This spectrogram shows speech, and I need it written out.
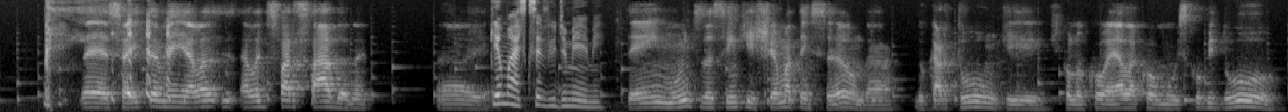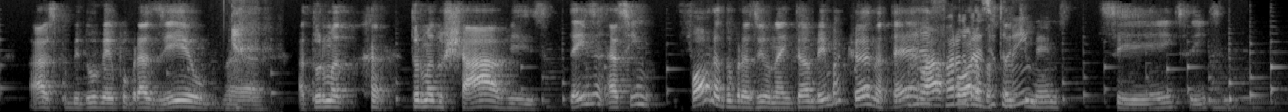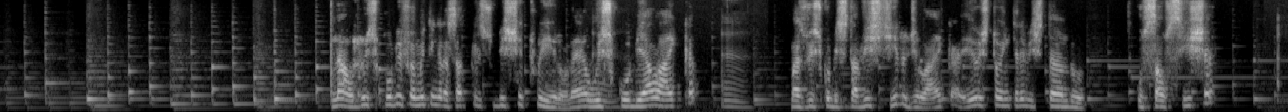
É, essa aí também, ela, ela disfarçada, né? O que mais que você viu de meme? Tem muitos, assim, que chama atenção, da, do Cartoon, que, que colocou ela como Scooby-Doo. Ah, o Scooby-Doo veio pro Brasil. É, a turma, turma do Chaves. Tem, assim, fora do Brasil, né? Então é bem bacana. Até ah, lá fora, fora do Brasil também? memes. Sim, sim, sim. Não, do Scooby foi muito engraçado porque eles substituíram, né? O Scooby é a Laika, ah. mas o Scooby está vestido de Laika. Eu estou entrevistando o Salsicha.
